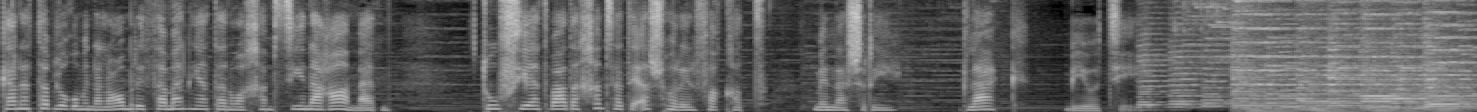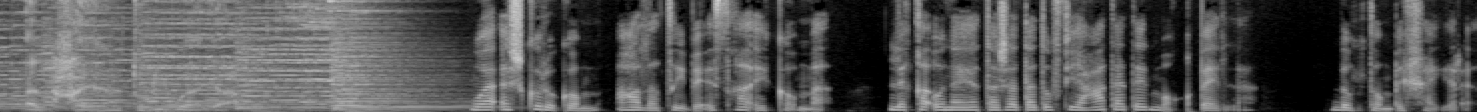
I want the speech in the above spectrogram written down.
كانت تبلغ من العمر 58 عاماً. توفيت بعد خمسة أشهر فقط من نشر Black Beauty الحياة رواية. وأشكركم على طيب إصغائكم. لقاؤنا يتجدد في عدد مقبل. دمتم بخير.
